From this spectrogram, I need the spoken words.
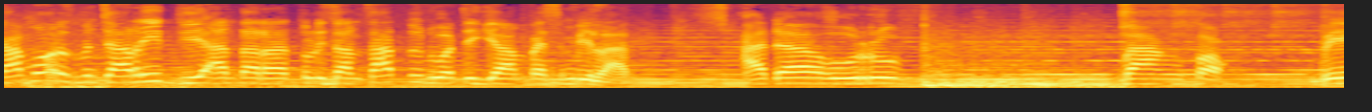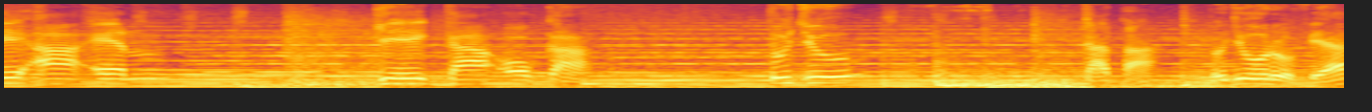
kamu harus mencari di antara tulisan 1, 2, 3 sampai 9 ada huruf Bangkok. B A N G K O K. 7 kata, tujuh huruf ya,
